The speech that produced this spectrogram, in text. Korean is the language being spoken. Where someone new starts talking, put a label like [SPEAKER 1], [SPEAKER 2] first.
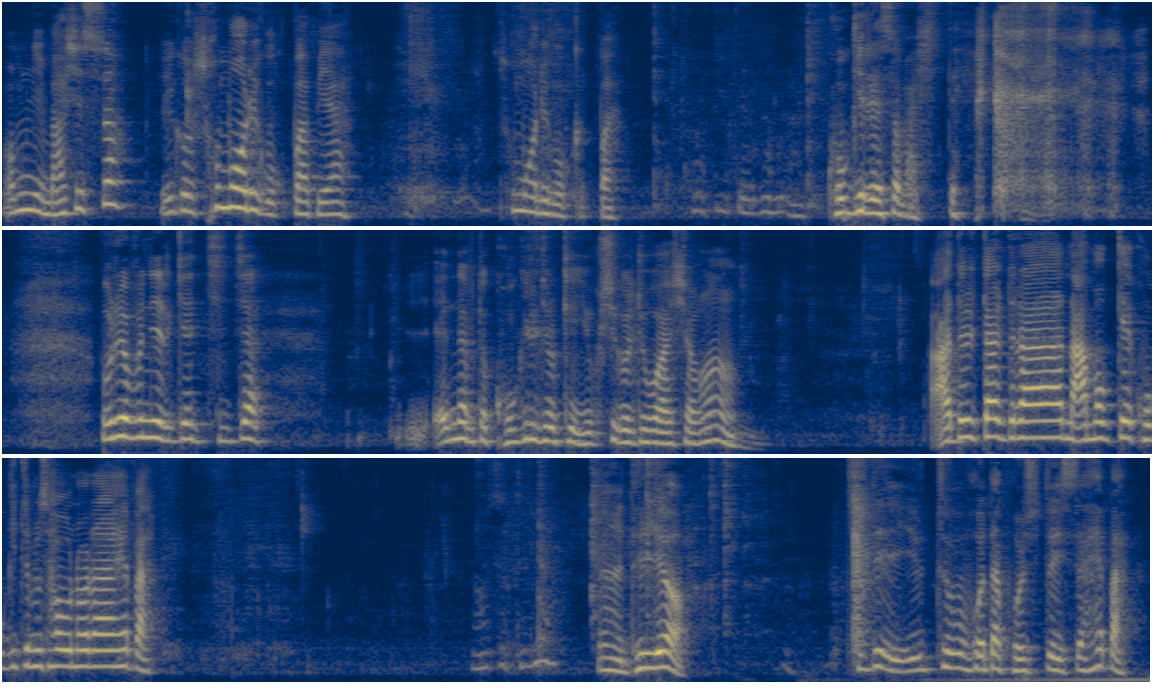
[SPEAKER 1] 어머니 맛있어? 이거 소머리 국밥이야. 소머리 국밥. 고기래서 맛있대. 우리 어머니 이렇게 진짜 옛날부터 고기를 저렇게 육식을 좋아하셔. 아들 딸들아 나 먹게 고기 좀 사오너라 해봐.
[SPEAKER 2] 여기서 들려?
[SPEAKER 1] 응 들려. 지들 유튜브 보다 볼 수도 있어 해봐.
